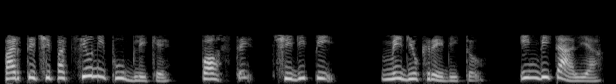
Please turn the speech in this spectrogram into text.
partecipazioni pubbliche, poste, CDP, Mediocredito, Invitalia,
